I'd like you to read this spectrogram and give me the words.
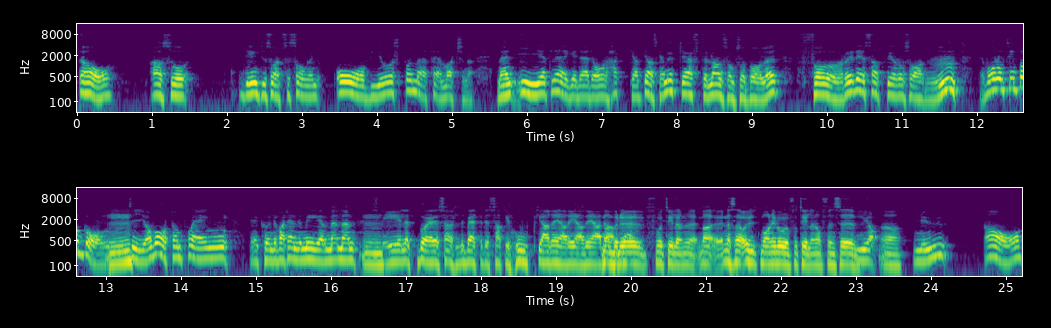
Ja, alltså. Det är inte så att säsongen avgörs på de här fem matcherna. Men i ett läge där det har hackat ganska mycket efter landslagsuppehållet. Före det satt vi och sa mm, det var någonting på gång. Mm. 10 av 18 poäng. Det kunde varit ännu mer men, men Mm. spelet började kännas lite bättre. Det satt ihop. Jada, jada, jada, jada. Man borde få till en... Man, nästa utmaning vore att få till en offensiv. Ja. ja. Nu, ja,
